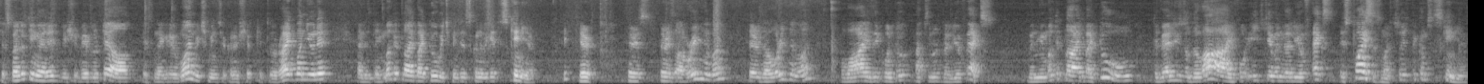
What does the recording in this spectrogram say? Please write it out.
Just by looking at it, we should be able to tell it's negative 1, which means you're going to shift it to the right one unit, and it's being multiplied by 2, which means it's going to get skinnier. See? Here, here's, here's our original one, here's the original one, y is equal to absolute value of x. When we multiply it by 2, the values of the y for each given value of x is twice as much, so it becomes skinnier.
